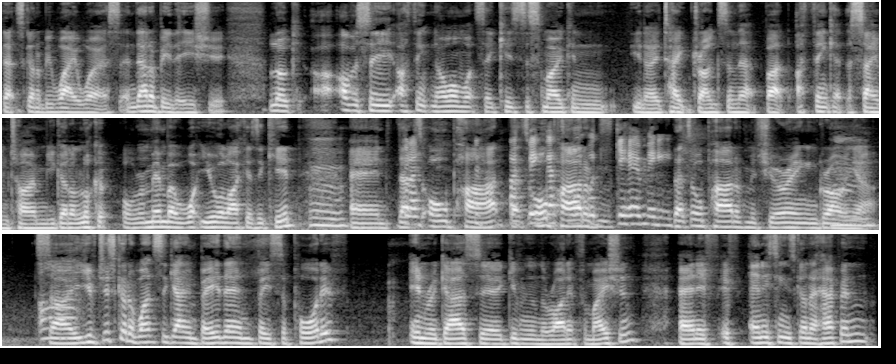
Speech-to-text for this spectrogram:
that's going to be way worse, and that'll be the issue. Look, obviously, I think no one wants their kids to smoke and you know take drugs and that, but I think at the same time you got to look at or remember what you were like as a kid, and that's Mm. I- all part. That's all that's part of would scare me. that's all part of maturing and growing Mm. up. So Oh. you've just got to once again be there and be supportive in regards to giving them the right information. And if, if anything's going to happen,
